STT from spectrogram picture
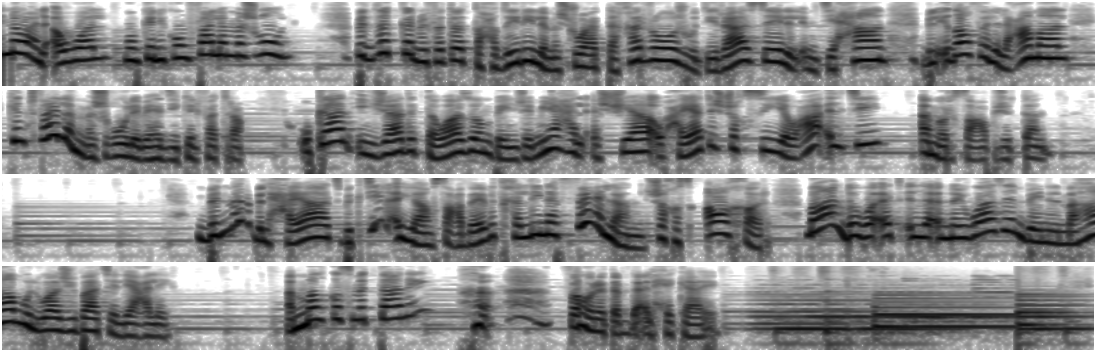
النوع الأول ممكن يكون فعلا مشغول. بتذكر بفترة تحضيري لمشروع التخرج ودراسة للامتحان بالإضافة للعمل كنت فعلا مشغولة بهديك الفترة. وكان إيجاد التوازن بين جميع هالأشياء وحياتي الشخصية وعائلتي أمر صعب جداً. بنمر بالحياة بكتير أيام صعبة بتخلينا فعلا شخص آخر ما عنده وقت إلا أنه يوازن بين المهام والواجبات اللي عليه. أما القسم الثاني؟ فهنا تبدأ الحكاية.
